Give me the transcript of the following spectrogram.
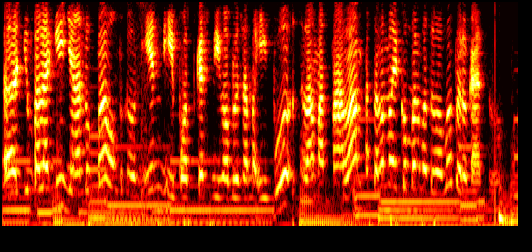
Uh, jumpa lagi, jangan lupa untuk tune di podcast di ngobrol sama ibu. Selamat malam, assalamualaikum warahmatullahi wabarakatuh.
